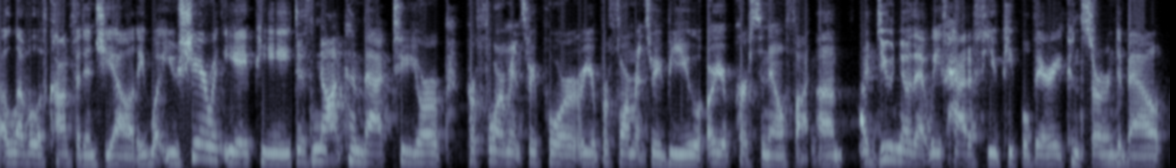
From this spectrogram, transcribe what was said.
a level of confidentiality. What you share with EAP does not come back to your performance report or your performance review or your personnel file. Um, I do know that we've had a few people very concerned about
